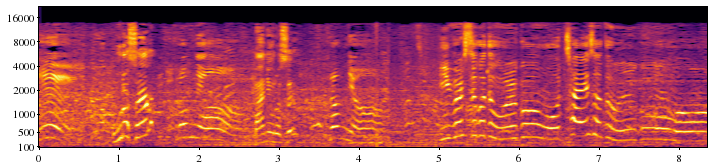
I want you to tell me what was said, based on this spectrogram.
예. 울었어요? 그럼요. 많이 울었어요? 그럼요. 이불 쓰고도 울고, 뭐, 차에서도 울고, 뭐,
